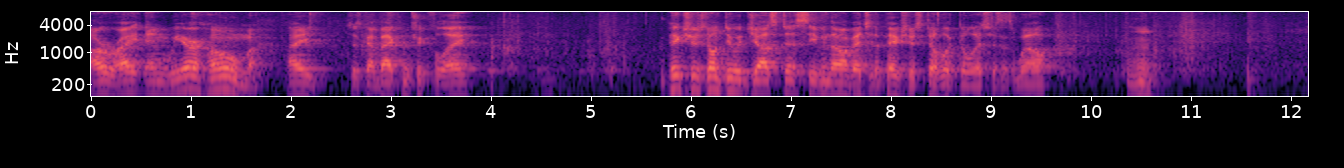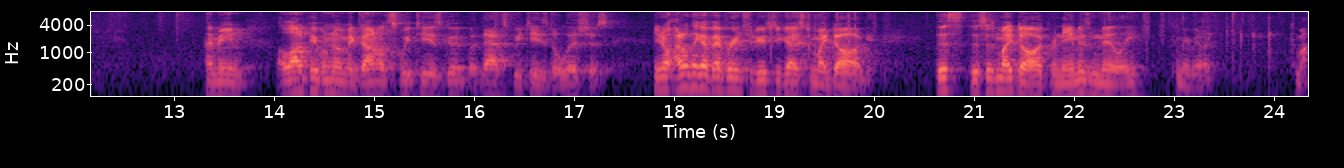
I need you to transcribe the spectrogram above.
All right, and we are home. I just got back from Chick fil A. Pictures don't do it justice, even though I bet you the pictures still look delicious as well. Mm. I mean, a lot of people know McDonald's sweet tea is good, but that sweet tea is delicious. You know, I don't think I've ever introduced you guys to my dog. This this is my dog. Her name is Millie. Come here, Millie. Come on.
